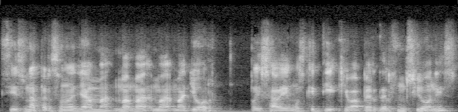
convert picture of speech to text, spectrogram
Si es una persona ya mayor, pues sabemos que, que va a perder funciones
